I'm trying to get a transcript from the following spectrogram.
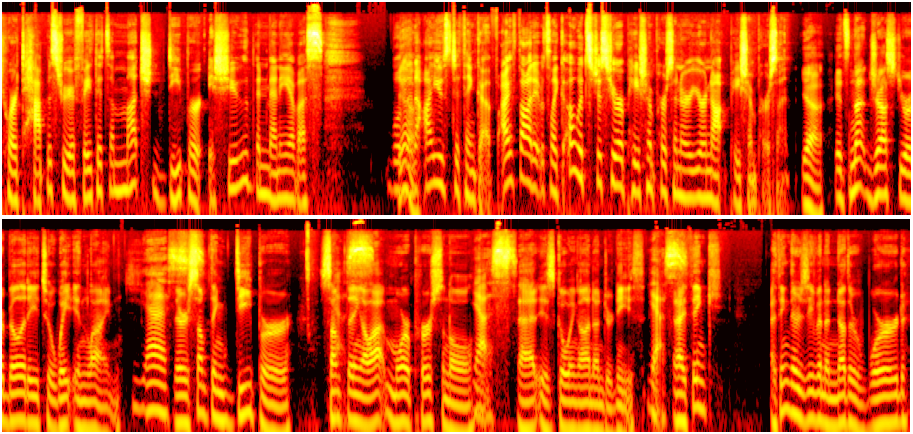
to our tapestry of faith. It's a much deeper issue than many of us well Yeah. than I used to think of. I thought it was like, oh, it's just you're a patient person or you're not patient person. Yeah. It's not just your ability to wait in line. Yes. There's something deeper, something Yes. a lot more personal Yes. that is going on underneath. Yes. And I think I think there's even another word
